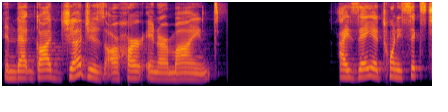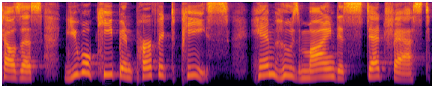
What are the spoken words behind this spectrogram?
and that God judges our heart and our mind. Isaiah 26 tells us, You will keep in perfect peace him whose mind is steadfast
